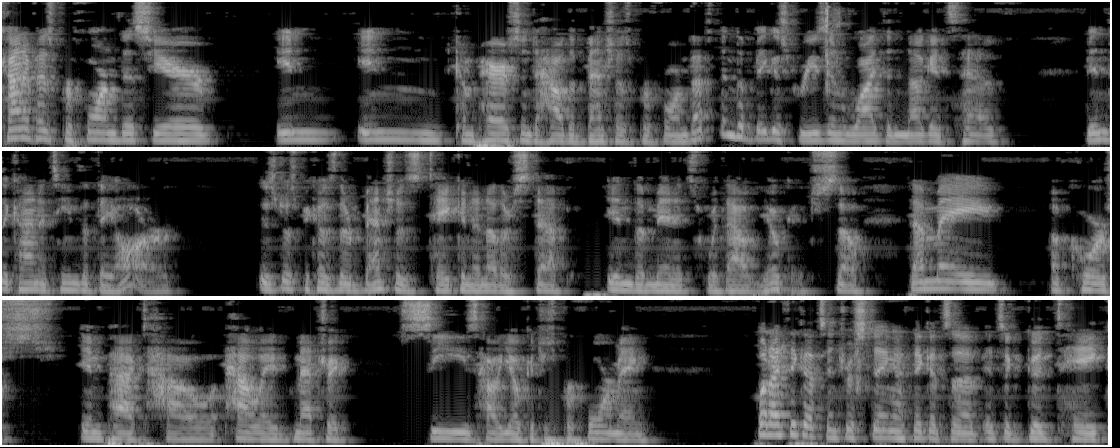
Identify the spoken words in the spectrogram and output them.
kind of has performed this year, in in comparison to how the bench has performed, that's been the biggest reason why the Nuggets have been the kind of team that they are. Is just because their bench has taken another step in the minutes without Jokic. So that may, of course, impact how how a metric sees how Jokic is performing. But I think that's interesting. I think it's a it's a good take,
